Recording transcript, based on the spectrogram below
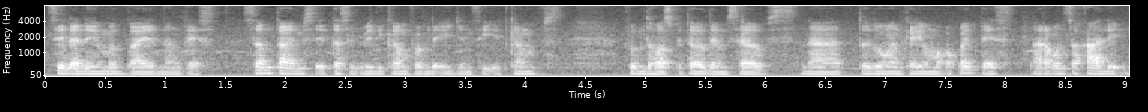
sila na yung magbayad ng test. Sometimes it doesn't really come from the agency, it comes from the hospital themselves na tulungan kayong makapag-test para kung sakali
